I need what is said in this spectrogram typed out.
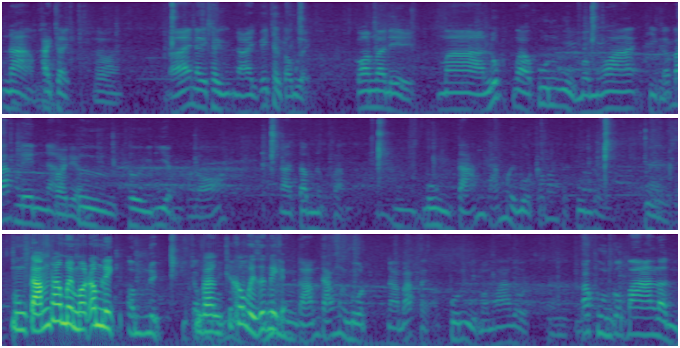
là phải chảy. Rồi. đấy này chảy này cái chảy quả bưởi. Còn mà để mà lúc vào phun ủ mầm hoa ấy, thì các bác nên là từ thời điểm của nó là tầm độ khoảng mùng 8 tháng 11 các bác phải phun rồi Mùng 8 tháng 11 âm lịch. âm lịch Vâng, chứ không phải dương lịch ạ. mùng 8 tháng 11 là bác phải phun ủ mầm hoa rồi. Ừ. bác phun có 3 lần.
